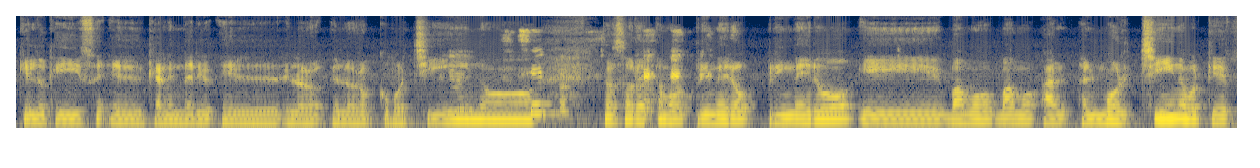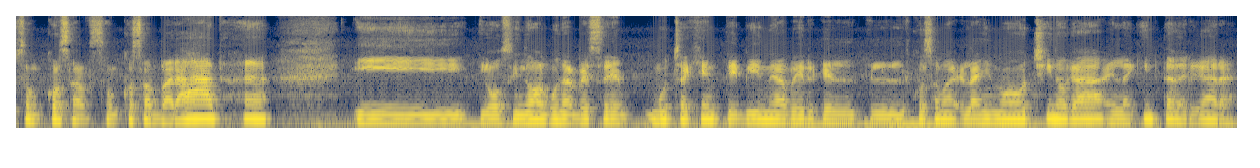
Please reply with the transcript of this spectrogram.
qué es lo que dice el calendario, el, el, horóscopo chino. Pues. Nosotros estamos primero, primero eh, vamos, vamos al, al mall chino porque son cosas, son cosas baratas. Y, o si no, algunas veces mucha gente viene a ver el, el, cosa, el año nuevo chino acá en la Quinta Vergara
